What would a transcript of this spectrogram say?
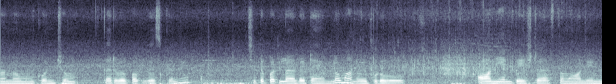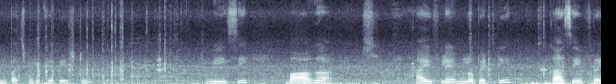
మనం కొంచెం కరివేపాకు వేసుకొని చిటపట్లు ఆడే టైంలో మనం ఇప్పుడు ఆనియన్ పేస్ట్ వేస్తాం. ఆనియన్ పచ్చిమిరపకాయ పేస్ట్ వేసి బాగా హై ఫ్లేమ్లో పెట్టి కాసేపు ఫ్రై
